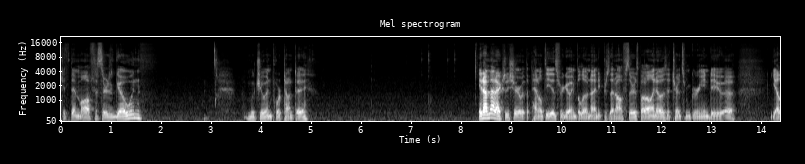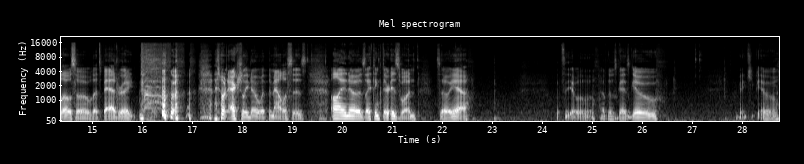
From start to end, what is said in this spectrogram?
Get them officers going. Mucho importante. And I'm not actually sure what the penalty is for going below 90% officers, but all I know is it turns from green to uh, yellow, so that's bad, right? I don't actually know what the malus is. All I know is I think there is one. So yeah. Let's see, we'll have those guys go. We're gonna keep go.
